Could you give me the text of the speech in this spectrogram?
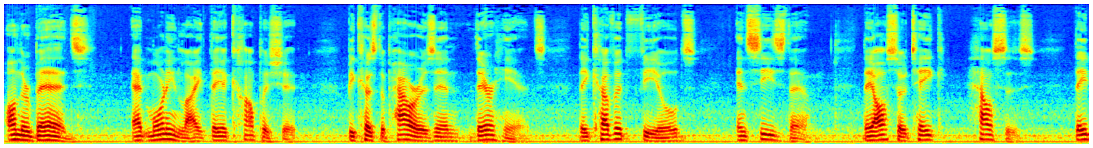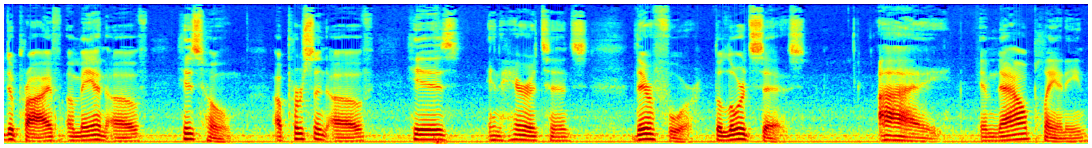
on their beds. At morning light, they accomplish it because the power is in their hands. They covet fields and seize them. They also take houses. They deprive a man of his home, a person of his inheritance. Therefore, the Lord says, I am now planning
